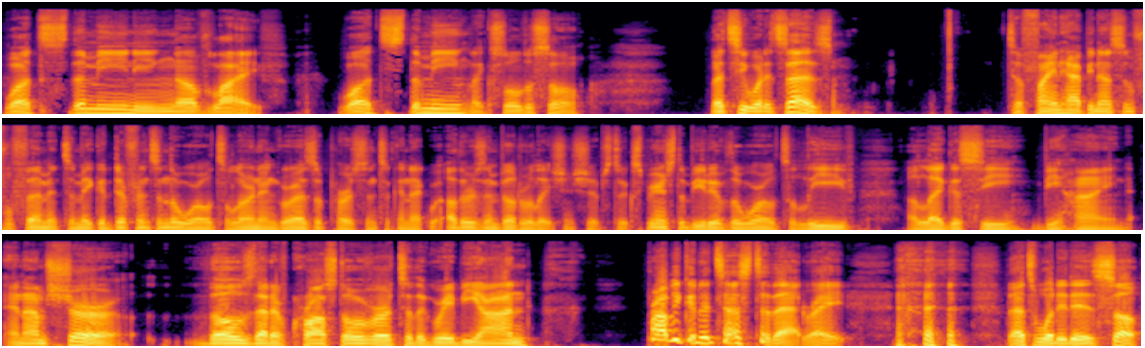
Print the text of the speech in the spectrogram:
What's the meaning of life? What's the mean like soul to soul? Let's see what it says. To find happiness and fulfillment, to make a difference in the world, to learn and grow as a person, to connect with others and build relationships, to experience the beauty of the world, to leave a legacy behind. And I'm sure those that have crossed over to the great beyond probably can attest to that, right? That's what it is. So,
